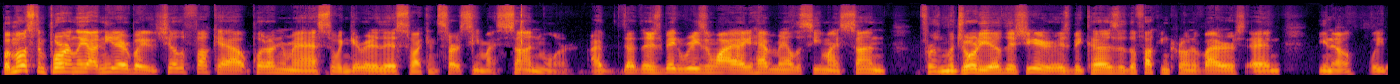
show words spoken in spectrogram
But most importantly, I need everybody to chill the fuck out, put on your mask so we can get rid of this, so I can start seeing my son more. I th- there's a big reason why I haven't been able to see my son for the majority of this year is because of the fucking coronavirus. And you know, we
